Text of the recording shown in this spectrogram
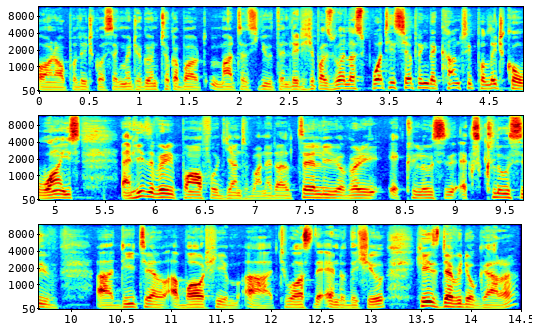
on our political segment. We're going to talk about matters youth and leadership as well as what is shaping the country political-wise. And he's a very powerful gentleman, and I'll tell you a very exclusive, exclusive uh, detail about him uh, towards the end of the show. He's David Ogara,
